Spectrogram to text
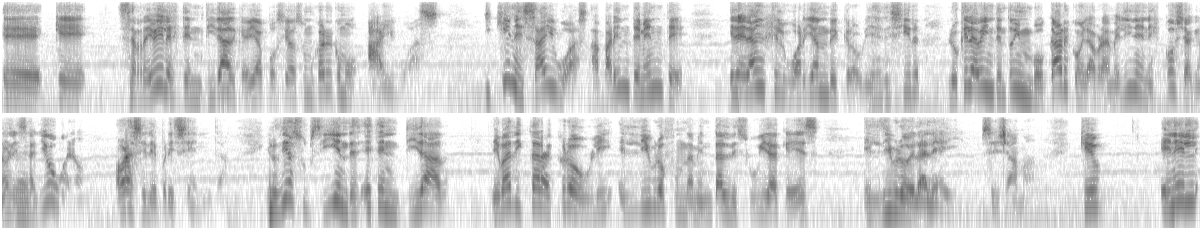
eh, que se revela esta entidad que había poseído a su mujer como Aiwas. ¿Y quién es Aiwas? Aparentemente era el ángel guardián de Crowley, es decir, lo que él había intentado invocar con el Abramelina en Escocia que no le salió, bueno, ahora se le presenta. Y los días subsiguientes, esta entidad le va a dictar a Crowley el libro fundamental de su vida, que es el libro de la ley, se llama. Que en él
